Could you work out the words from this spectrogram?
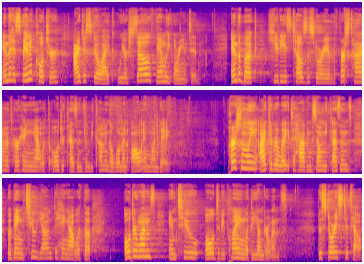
In the Hispanic culture, I just feel like we are so family oriented. In the book, Hudes tells the story of the first time of her hanging out with the older cousins and becoming a woman all in one day. Personally, I could relate to having so many cousins, but being too young to hang out with the older ones and too old to be playing with the younger ones. The stories to tell.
